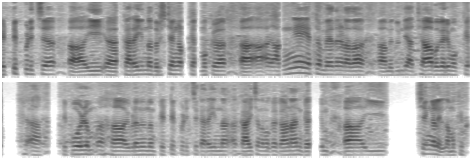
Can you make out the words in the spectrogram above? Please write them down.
കെട്ടിപ്പിടിച്ച് ഈ കരയുന്ന ദൃശ്യങ്ങളൊക്കെ നമുക്ക് അങ്ങേയറ്റം വേദനയുടെ അതാ മിഥുന്റെ അധ്യാപകരുമൊക്കെ ഇപ്പോഴും ഇവിടെ നിന്നും കെട്ടിപ്പിടിച്ച് കരയുന്ന കാഴ്ച നമുക്ക് കാണാൻ കഴിയും. ഈ ദൃശ്യങ്ങളിൽ നമുക്ക്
